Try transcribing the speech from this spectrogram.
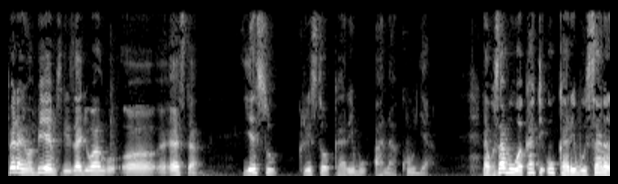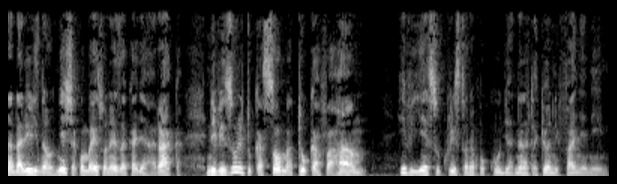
Penda niwambie msikilizaji wangu uh, este yesu kristo karibu anakuja. Na kwa sababu wakati u karibu sana na dalili zinaonyesha kwamba yesu anaweza kaja haraka ni vizuri tukasoma tukafahamu hivi yesu kristo anapokuja na natakiwa nifanye nini.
